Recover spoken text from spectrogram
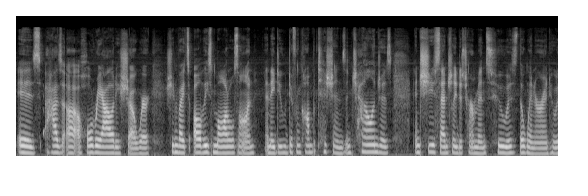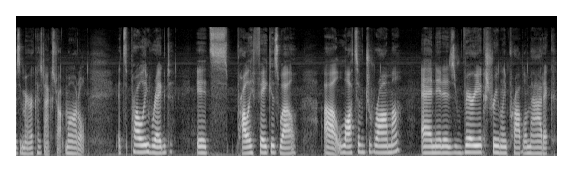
is has a, a whole reality show where she invites all these models on and they do different competitions and challenges and she essentially determines who is the winner and who is America's Next Top Model. It's probably rigged. It's probably fake as well. Uh, lots of drama, and it is very extremely problematic.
